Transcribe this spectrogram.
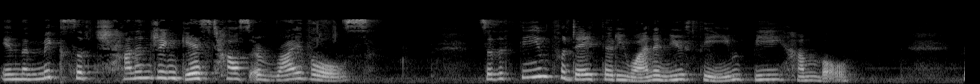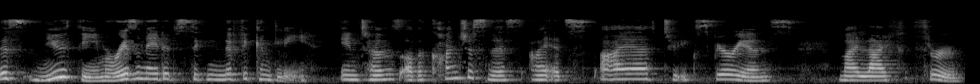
in the mix of challenging guest house arrivals. So, the theme for day 31, a new theme, Be humble. This new theme resonated significantly in terms of a consciousness I aspire to experience my life through.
